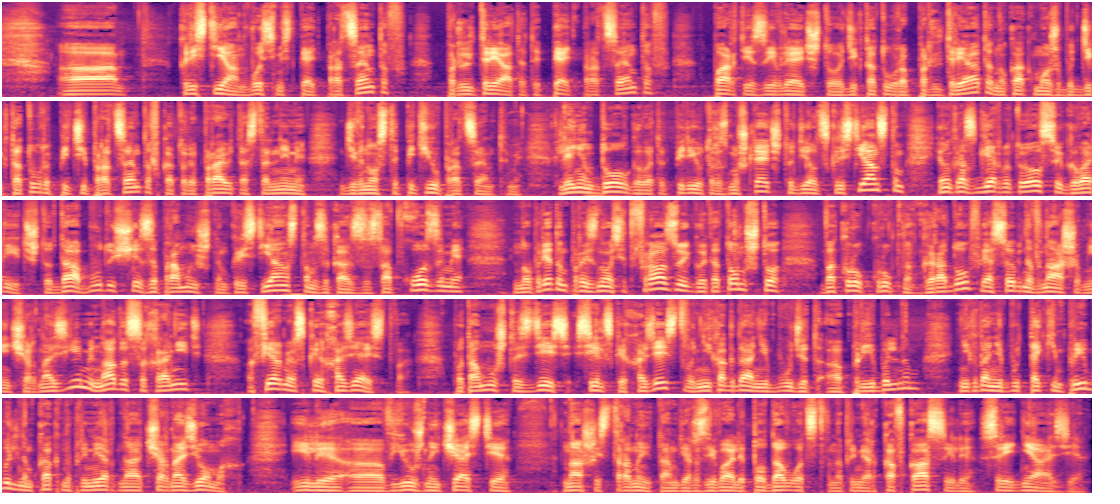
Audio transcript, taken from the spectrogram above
А, Крестьян 85%, пролетариат это 5%. Партия заявляет, что диктатура пролетариата, но как может быть диктатура 5%, которая правит остальными 95%? Ленин долго в этот период размышляет, что делать с крестьянством, и он как раз Герберту Уэллсу говорит, что да, будущее за промышленным крестьянством, за, за совхозами, но при этом произносит фразу и говорит о том, что вокруг крупных городов, и особенно в нашем нечерноземе, надо сохранить фермерское хозяйство, потому что здесь сельское хозяйство никогда не будет а, прибыльным, никогда не будет таким прибыльным, как, например, на черноземах или в южной части нашей страны, там, где развивали плодоводство, например, Кавказ или Средняя Азия.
